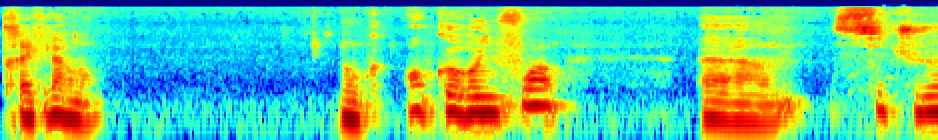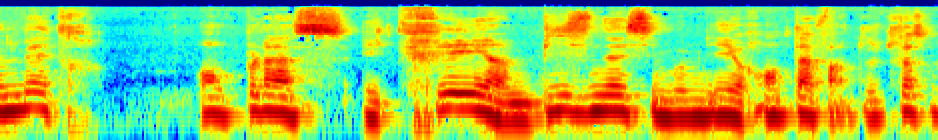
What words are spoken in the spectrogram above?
Très clairement. Donc, encore une fois, euh, si tu veux mettre en place et créer un business immobilier rentable, enfin, de toute façon,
